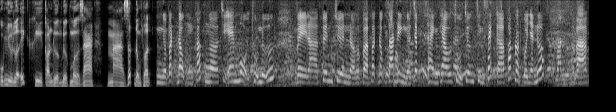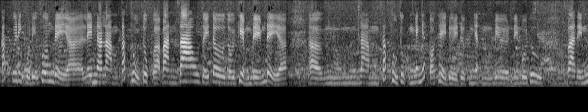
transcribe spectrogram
cũng như lợi ích khi con đường được mở ra mà rất đồng thuận. Vận động các ờ, chị em hội phụ nữ về là tuyên truyền và vận động gia đình chấp hành theo chủ trương chính sách ờ, pháp luật của nhà nước và các quy định của địa phương để ờ, lên làm các thủ tục bàn giao giấy tờ rồi kiểm đếm để làm các thủ tục nhanh nhất có thể để được nhận đền bồi thường và đến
